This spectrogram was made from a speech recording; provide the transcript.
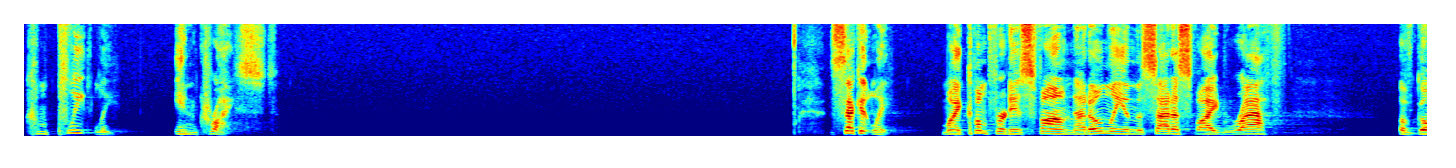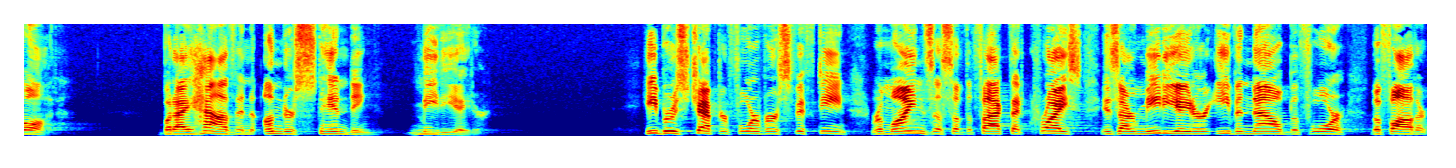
completely in Christ. Secondly, my comfort is found not only in the satisfied wrath of God, but I have an understanding mediator. Hebrews chapter 4, verse 15 reminds us of the fact that Christ is our mediator even now before the Father,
